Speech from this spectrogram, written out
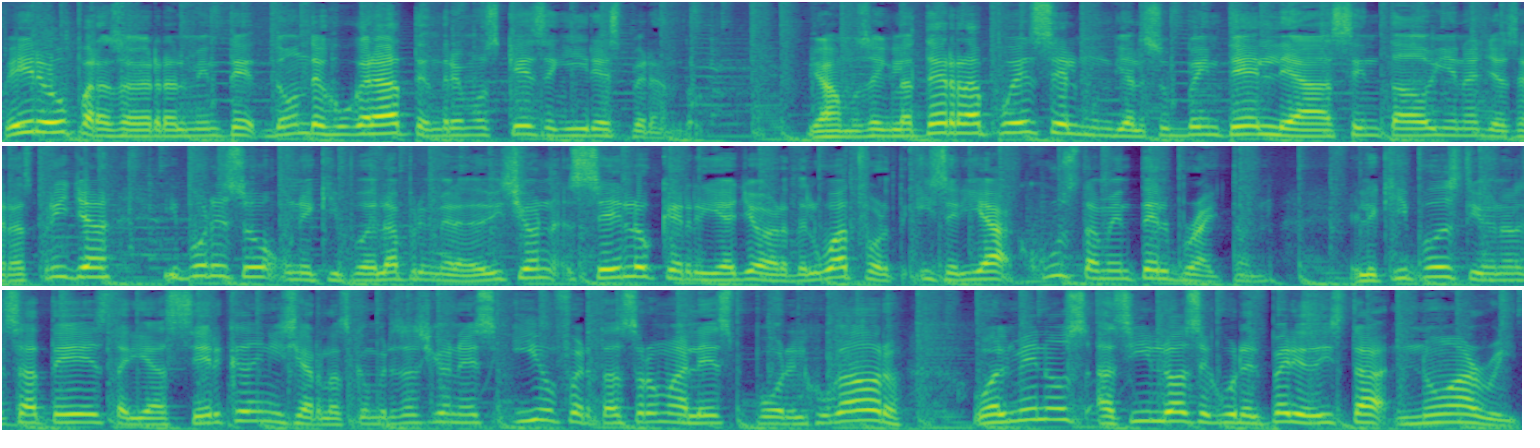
Pero para saber realmente dónde jugará, tendremos que seguir esperando. Viajamos a Inglaterra, pues el Mundial Sub-20 le ha sentado bien a Yasser Asprilla y por eso un equipo de la primera división se lo querría llevar del Watford y sería justamente el Brighton. El equipo de Steven Alzate estaría cerca de iniciar las conversaciones y ofertas formales por el jugador, o al menos así lo asegura el periodista Noah Reed.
